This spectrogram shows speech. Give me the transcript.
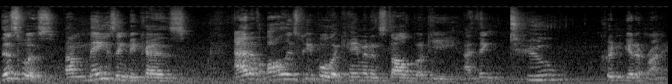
this was amazing because out of all these people that came and installed Bookie, I think two couldn't get it running.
